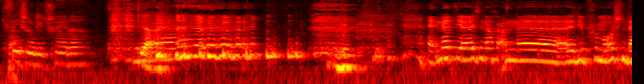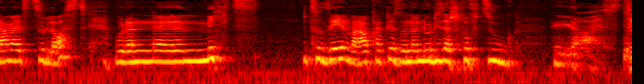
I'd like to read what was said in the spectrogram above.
Ich sehe schon die Trailer. Ja. Erinnert ihr euch noch an äh, die Promotion damals zu Lost, wo dann äh, nichts zu sehen war praktisch, sondern nur dieser Schriftzug Lost.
